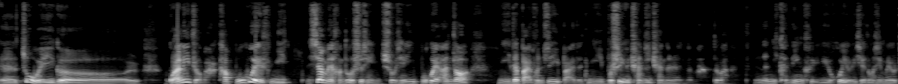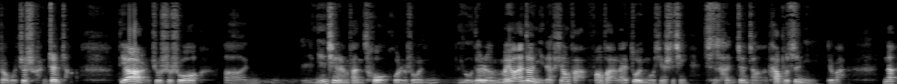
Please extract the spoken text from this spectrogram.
呃，作为一个管理者吧，他不会你下面很多事情，首先一不会按照你的百分之一百的，你不是一个全职全能人的嘛，对吧？那你肯定可以会有一些东西没有照顾，这是很正常。第二就是说，呃，年轻人犯错，或者说有的人没有按照你的想法方法来做某些事情，是很正常的。他不是你，对吧？那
